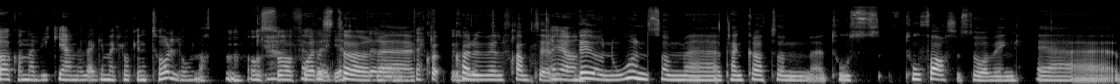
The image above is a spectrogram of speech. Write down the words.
da kan jeg like gjerne legge meg klokken 12 om natten, og så får jeg, Jeg et uh, dekkbehov. hva, du vil frem til. Ja. Det er jo noen som uh, tenker at sånn eh, tos, tofasesoving er,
